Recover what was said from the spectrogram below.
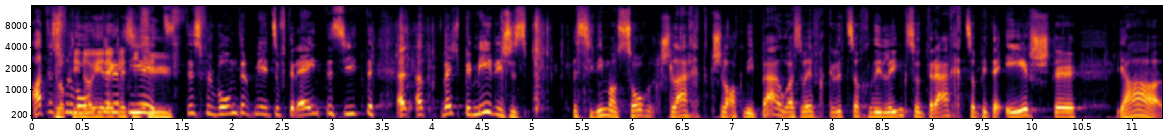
Ah, das Ich glaub, die neue verwundert Regel mich sind jetzt. fünf. Das verwundert mich jetzt auf der einen Seite. Äh, äh, weißt du, bei mir ist es, es sind mal so schlecht geschlagene Bälle. Also einfach gerade so ein bisschen links und rechts, so bei den ersten, ja,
